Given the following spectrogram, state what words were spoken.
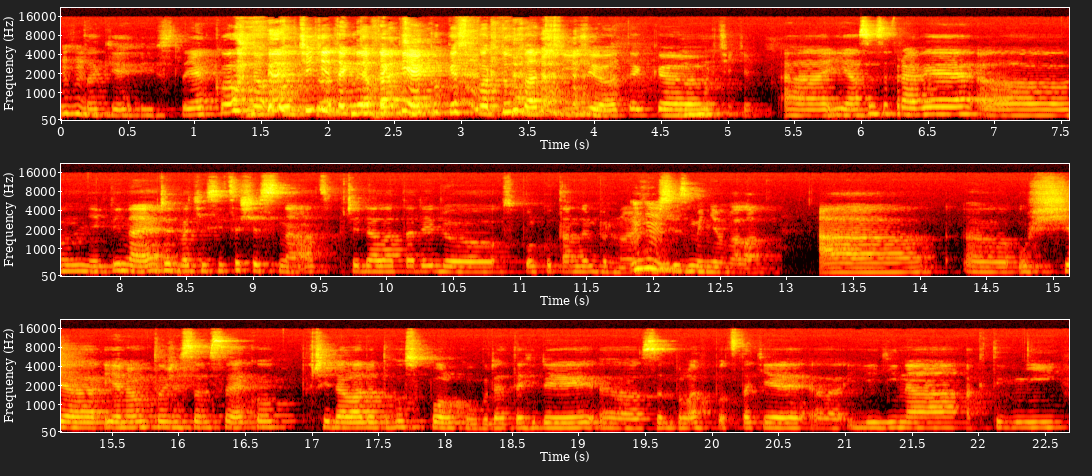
Mm-hmm. Tak je, jestli jako... No určitě, tak to taky jako ke sportu patří, že jo, tak uh, mm-hmm. určitě. Uh, já jsem se právě uh, někdy na jaře 2016 přidala tady do spolku Tandem Brno, jak mm-hmm. už si zmiňovala. A uh, už jenom to, že jsem se jako přidala do toho spolku, kde tehdy uh, jsem byla v podstatě uh, jediná aktivní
